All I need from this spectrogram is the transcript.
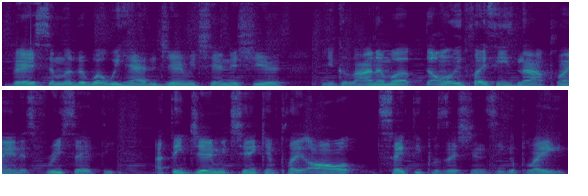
Very similar to what we had in Jeremy Chinn this year. You can line him up. The only place he's not playing is free safety. I think Jeremy Chinn can play all safety positions. He can play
